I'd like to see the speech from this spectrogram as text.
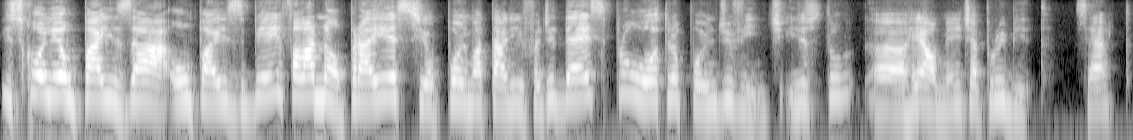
escolher um país A ou um país B e falar, não, para esse eu ponho uma tarifa de 10, para o outro eu ponho de 20. Isto uh, realmente é proibido, certo?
